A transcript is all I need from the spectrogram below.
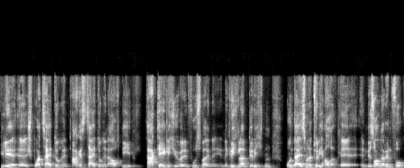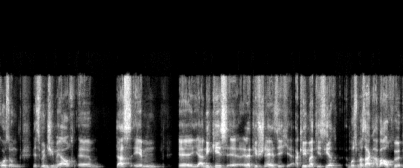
viele äh, Sportzeitungen, Tageszeitungen auch, die tagtäglich über den Fußball in, in Griechenland berichten. Und da ist man natürlich auch äh, im besonderen Fokus und das wünsche ich mir auch, ähm, dass eben äh, Janikis äh, relativ schnell sich akklimatisiert, muss man sagen, aber auch für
